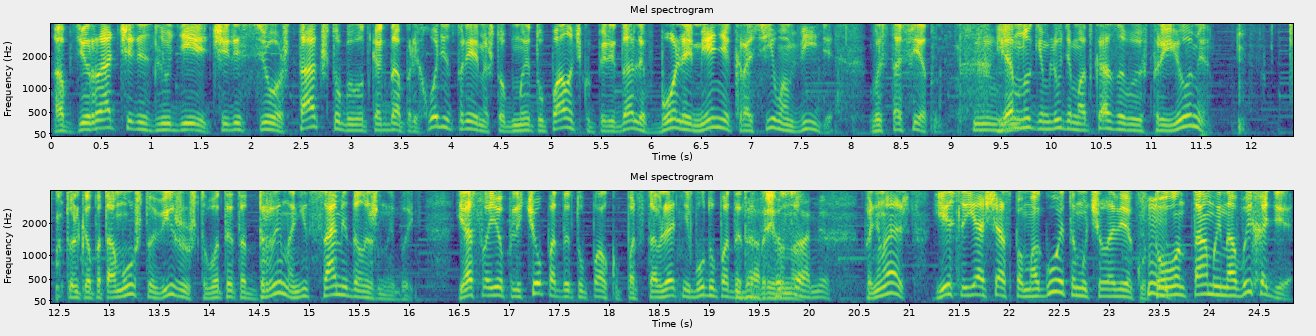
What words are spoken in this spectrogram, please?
обдирать через людей, через все, так, чтобы вот когда приходит время, чтобы мы эту палочку передали в более-менее красивом виде, в эстафетном. Я многим людям отказываю в приеме, только потому, что вижу, что вот этот дрын, они сами должны быть. Я свое плечо под эту палку подставлять не буду под это да, все бревно. сами. Понимаешь? Если я сейчас помогу этому человеку, то он там и на выходе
